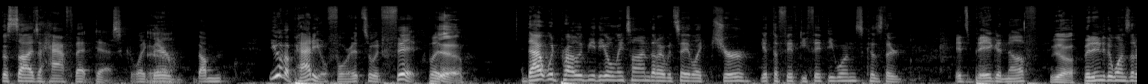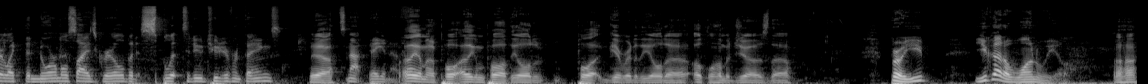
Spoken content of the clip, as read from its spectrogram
the size of half that desk. Like they're, um, you have a patio for it, so it fit. But Yeah. That would probably be the only time that I would say like, sure, get the 50-50 ones because they're, it's big enough. Yeah. But any of the ones that are like the normal size grill, but it's split to do two different things, Yeah. it's not big enough. I think I'm gonna pull. I think I'm gonna pull out the old, pull out, get rid of the old uh, Oklahoma Joes though. Bro, you you got a one wheel. Uh huh.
